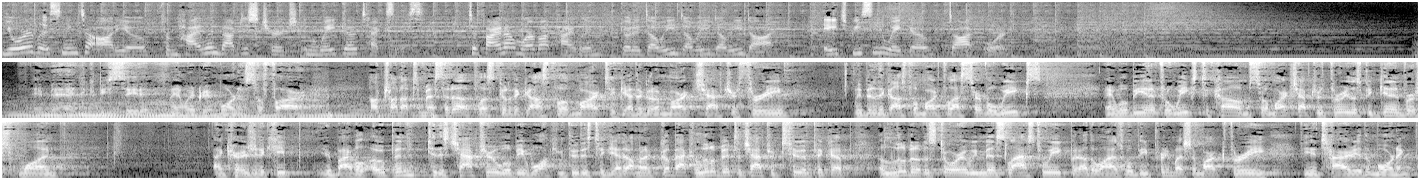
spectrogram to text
You're listening to audio from Highland Baptist Church in Waco, Texas. To find out more about Highland, go to www.hbcwaco.org. Amen. You can be seated. Man, what a great morning so far. I'll try not to mess it up. Let's go to the Gospel of Mark together. Go to Mark chapter 3. We've been in the Gospel of Mark the last several weeks, and we'll be in it for weeks to come. So, Mark chapter 3, let's begin in verse 1. I encourage you to keep your Bible open to this chapter. We'll be walking through this together. I'm going to go back a little bit to chapter 2 and pick up a little bit of a story we missed last week, but otherwise, we'll be pretty much in Mark 3 the entirety of the morning.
